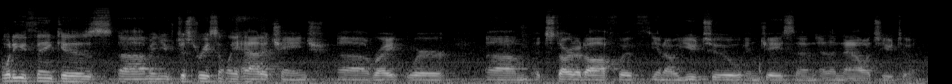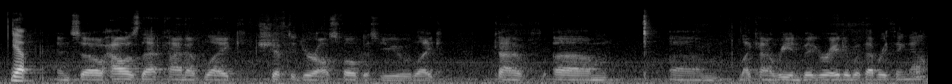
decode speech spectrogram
What do you think is? Uh, I mean, you've just recently had a change, uh, right? Where um, it started off with you know you two and Jason, and then now it's you two. Yep. And so, how has that kind of like shifted your all's focus? You like kind of um, um, like kind of reinvigorated with everything now?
